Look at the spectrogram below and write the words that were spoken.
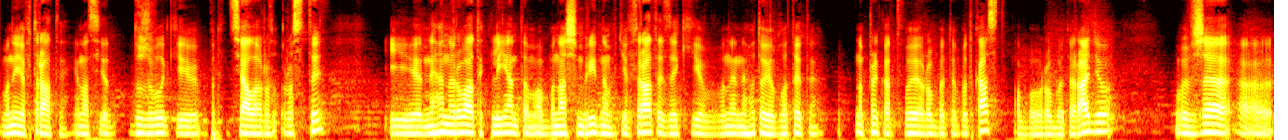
Вони є втрати. І у нас є дуже великий потенціал рости і не генерувати клієнтам або нашим рідним ті втрати, за які вони не готові платити. Наприклад, ви робите подкаст або робите радіо, ви вже е,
